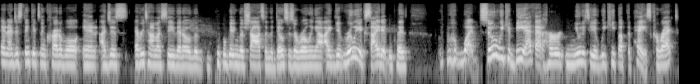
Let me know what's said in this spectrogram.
And I just think it's incredible. And I just, every time I see that, oh, the people getting their shots and the doses are rolling out, I get really excited because what soon we could be at that herd immunity if we keep up the pace, correct?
